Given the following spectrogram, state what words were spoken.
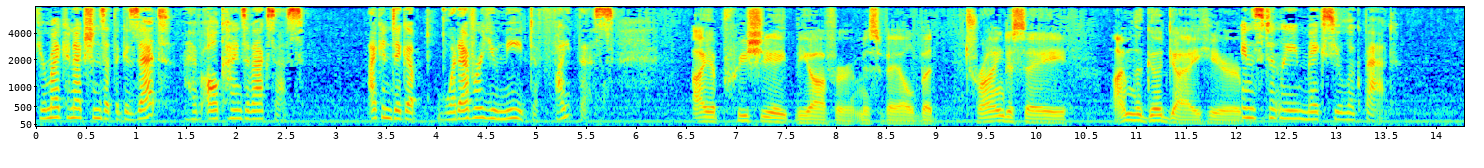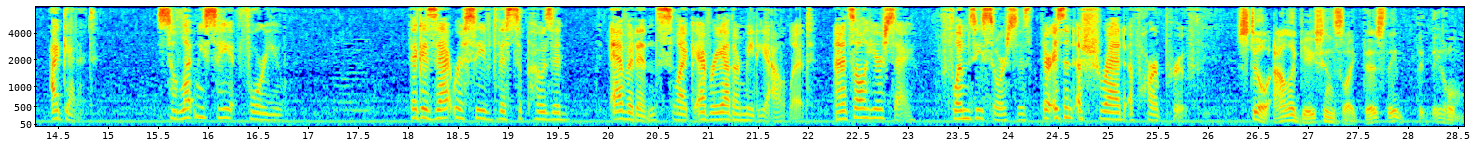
Through my connections at the Gazette, I have all kinds of access. I can dig up whatever you need to fight this. I appreciate the offer, Miss Vale, but trying to say I'm the good guy here. Instantly makes you look bad. I get it. So let me say it for you. The Gazette received this supposed evidence like every other media outlet, and it's all hearsay. Flimsy sources. There isn't a shred of hard proof. Still, allegations like this, they, they don't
